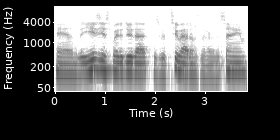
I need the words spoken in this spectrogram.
And the easiest way to do that is with two atoms that are the same.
